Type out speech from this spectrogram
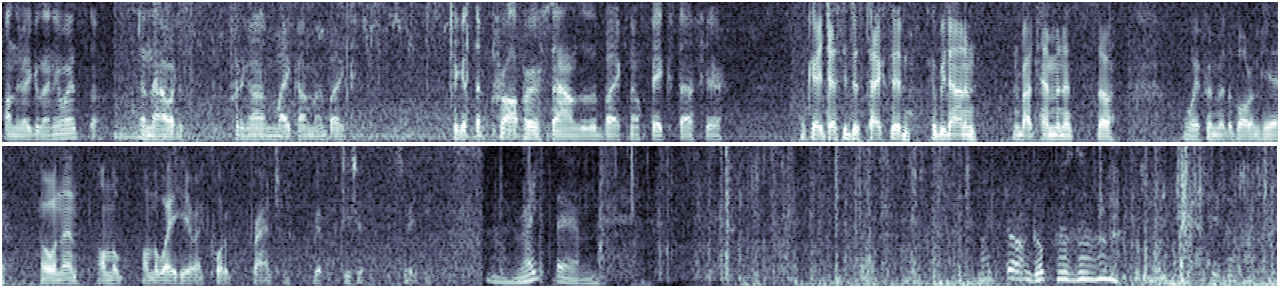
on the regular anyways, so. And now we're just putting on a mic on my bike to get the proper sounds of the bike, no fake stuff here. Okay, Jesse just texted. He'll be down in, in about 10 minutes, so we'll wait for him at the bottom here. Oh, and then on the on the way here, I caught a branch and ripped my t-shirt. Sweet. Right then. Mike's on, GoPro's on. Jesse's on.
